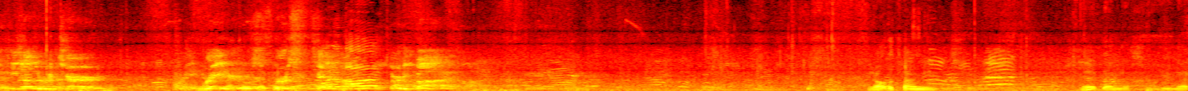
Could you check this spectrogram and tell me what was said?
15 on the return. Raiders, first 10 on the 35. And all the time you have done this, you've not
